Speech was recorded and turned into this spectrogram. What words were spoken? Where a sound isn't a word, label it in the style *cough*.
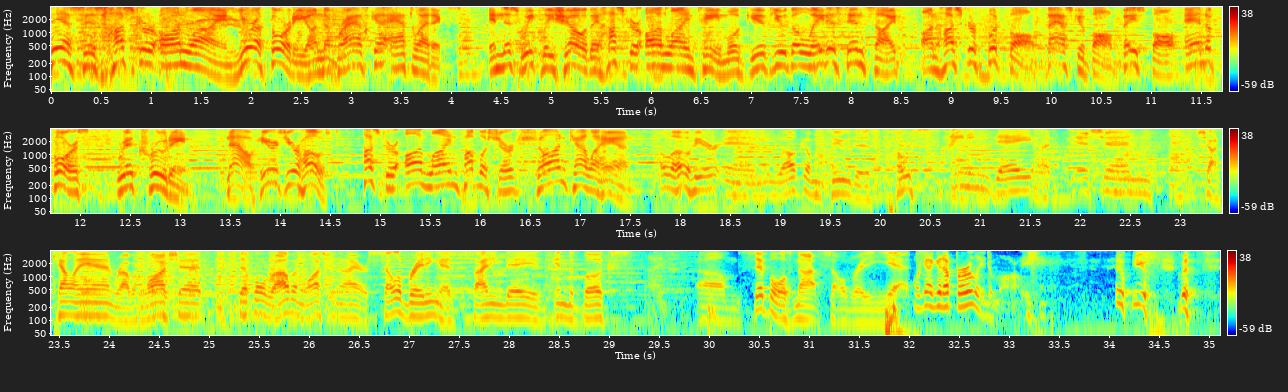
This is Husker Online, your authority on Nebraska athletics. In this weekly show, the Husker Online team will give you the latest insight on Husker football, basketball, baseball, and of course, recruiting. Now, here's your host, Husker Online publisher Sean Callahan. Hello here, and welcome to this post signing day edition. Sean Callahan, Robin Washut, Steve Sipple. Robin Washut and I are celebrating as signing day is in the books. Nice. Um, Sipple is not celebrating yet. We gotta get up early tomorrow. *laughs*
